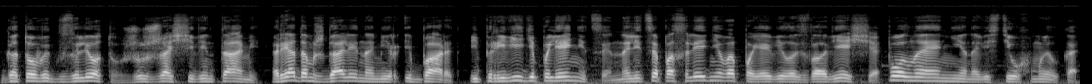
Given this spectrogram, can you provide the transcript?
готовый к взлету, жужжащий винтами. Рядом ждали Намир и Барретт, и при виде пленницы на лице последнего появилась зловещая, полная ненависти ухмылка.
